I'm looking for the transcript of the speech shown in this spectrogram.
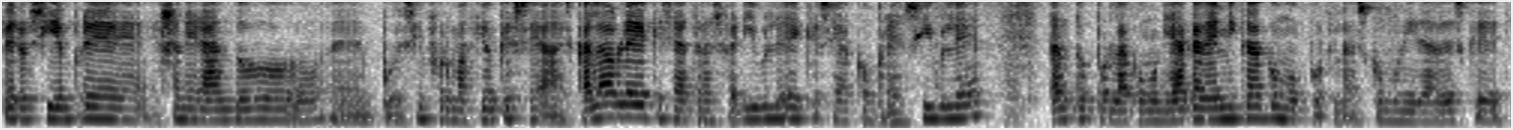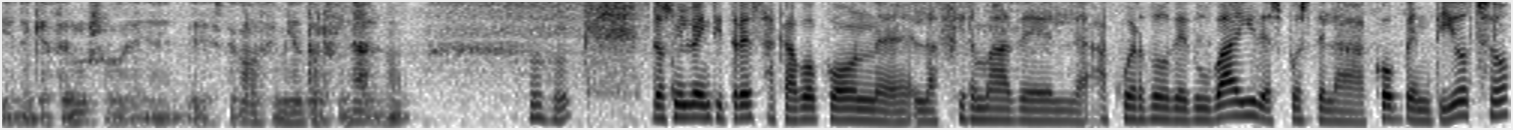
pero siempre generando eh, pues información que sea escalable, que sea transferible, que sea comprensible, tanto por la comunidad académica como por las comunidades que tienen que hacer uso de, este conocimiento al final. ¿no? 2023 acabó con eh, la firma del Acuerdo de Dubái después de la COP28.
